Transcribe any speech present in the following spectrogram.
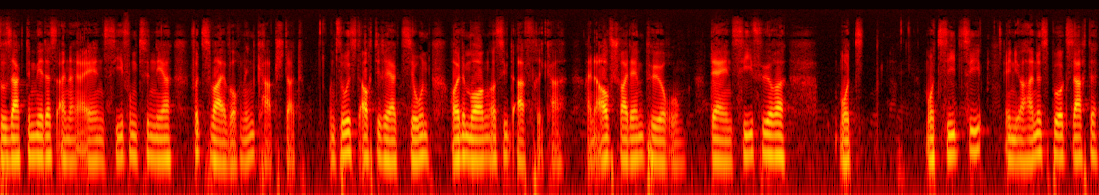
So sagte mir das ein ANC-Funktionär vor zwei Wochen in Kapstadt. Und so ist auch die Reaktion heute Morgen aus Südafrika. Ein Aufschrei der Empörung. Der ANC-Führer Mozizi in Johannesburg sagte,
